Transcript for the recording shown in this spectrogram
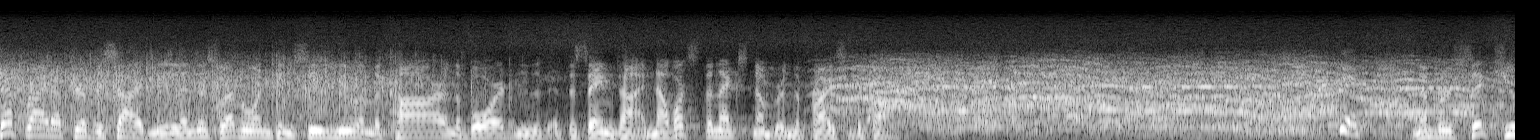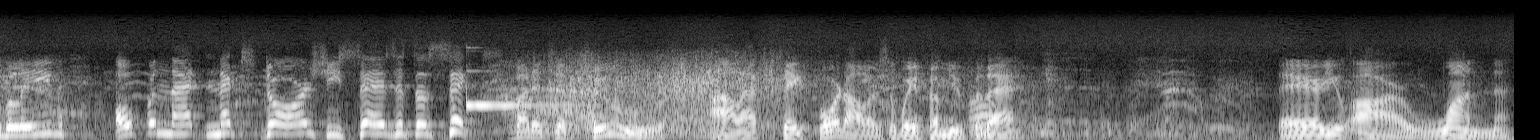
Step right up here beside me, Linda, so everyone can see you and the car and the board and the, at the same time. Now, what's the next number in the price of the car? Six. Number six, you believe? Open that next door. She says it's a six, but it's a two. I'll have to take four dollars away from you for that. There you are. One,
